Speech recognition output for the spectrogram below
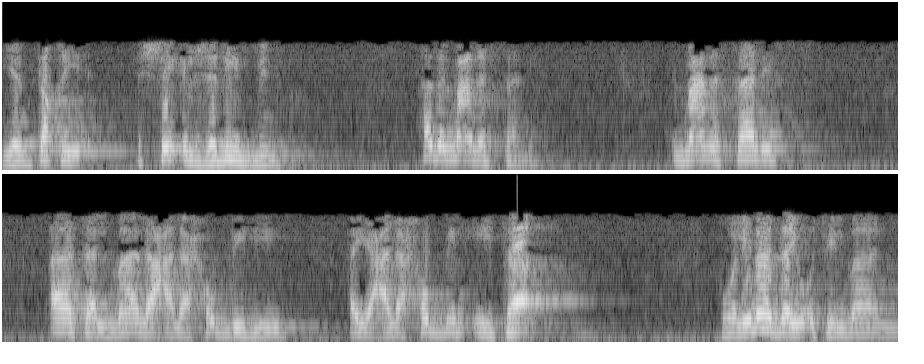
ينتقي الشيء الجديد منه. هذا المعنى الثاني. المعنى الثالث آتى المال على حبه أي على حب الإيتاء. ولماذا يؤتي المال؟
